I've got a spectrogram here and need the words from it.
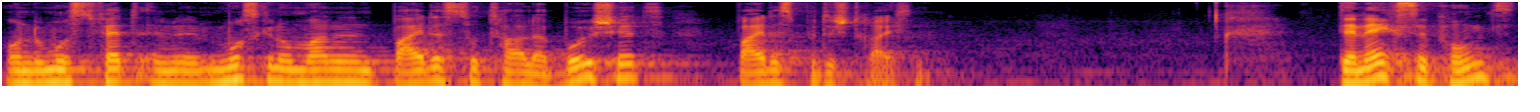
und du musst Fett in Muskeln umwandeln, beides totaler Bullshit, beides bitte streichen. Der nächste Punkt,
